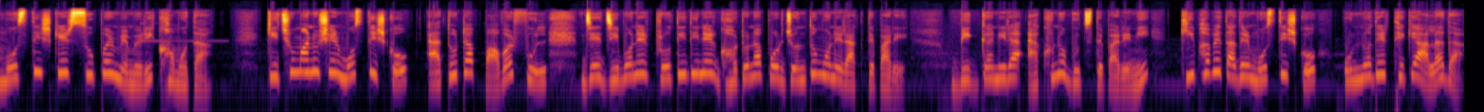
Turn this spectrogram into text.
মস্তিষ্কের সুপার মেমোরি ক্ষমতা। কিছু মানুষের মস্তিষ্ক এতটা পাওয়ারফুল যে জীবনের প্রতিদিনের ঘটনা পর্যন্ত মনে রাখতে পারে। বিজ্ঞানীরা এখনও বুঝতে পারেনি কীভাবে তাদের মস্তিষ্ক অন্যদের থেকে আলাদা।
